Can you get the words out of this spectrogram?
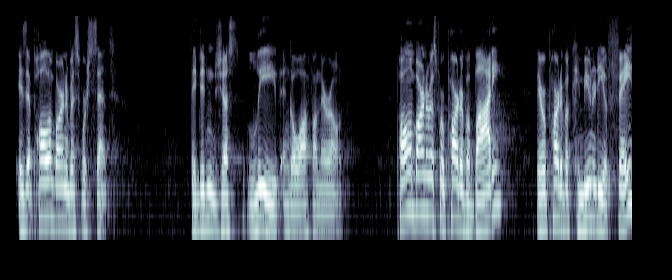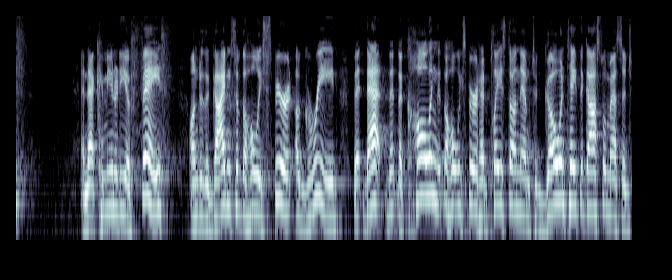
is that Paul and Barnabas were sent. They didn't just leave and go off on their own. Paul and Barnabas were part of a body, they were part of a community of faith. And that community of faith under the guidance of the Holy Spirit, agreed that, that, that the calling that the Holy Spirit had placed on them to go and take the gospel message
